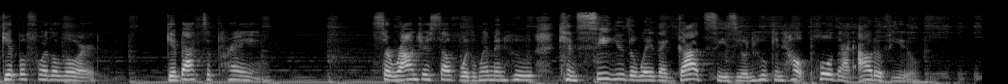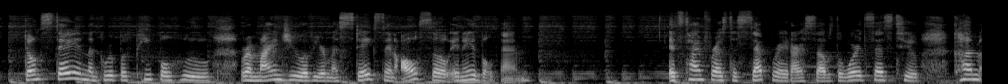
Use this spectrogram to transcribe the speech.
get before the Lord, get back to praying. Surround yourself with women who can see you the way that God sees you and who can help pull that out of you. Don't stay in the group of people who remind you of your mistakes and also enable them. It's time for us to separate ourselves. The word says to come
